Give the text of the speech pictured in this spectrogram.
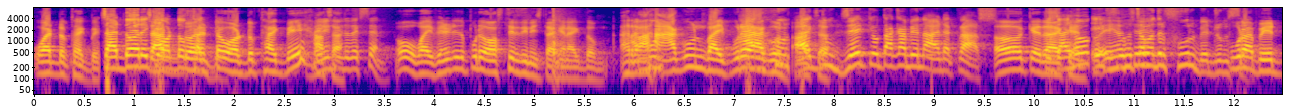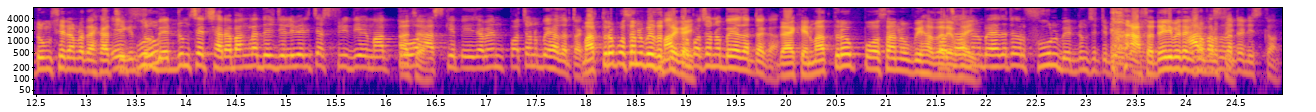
ওয়ার্ডরোব থাকবে। চার ডোয়ার একটি ওয়ার্ডরোব থাকবে। একটা ওয়ার্ডরোব থাকবে। আচ্ছা। ভ্যানিটিটা দেখছেন? ও ভাই ভ্যানিটি তো পুরো অস্থির জিনিস দেখেন একদম। আর আগুন- ভাই পুরো আগুন আচ্ছা। একদম যে কেউ তাকাবে না এটা ক্রাশ ওকে দেখেন। এই হচ্ছে আমাদের ফুল বেডরুম সেট পুরো বেডরুম সেট আমরা দেখাচ্ছি কিন্তু। ফুল বেডরুম সেট সারা বাংলাদেশ ডেলিভারি চার্জ ফ্রি দিয়ে মাত্র। আজকে পেয়ে যাবেন পঁচানব্বই হাজার টাকা। মাত্র পঁচানব্বই টাকা মাত্র টাকায়। পঁচানব্বই হাজার টাকা। দেখেন মাত্র পঁচানব্বই হাজারে ভাই। পঁচানব্বই হাজার টাকার ফুল বেডরুম সেটটি আচ্ছা, delivery থেকে পাঁচ হাজার টাকা ডিসকাউন্ট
